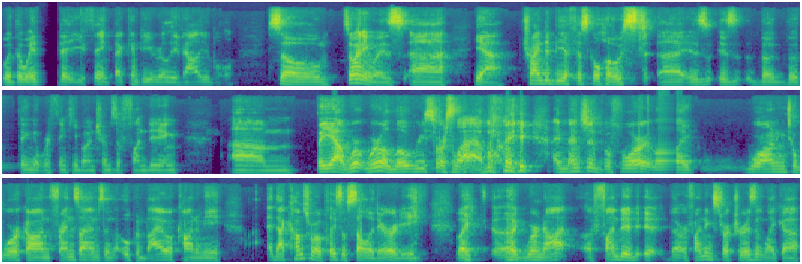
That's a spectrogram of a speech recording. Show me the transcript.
with the way that you think that can be really valuable. So so anyways uh, yeah trying to be a fiscal host uh, is is the the thing that we're thinking about in terms of funding. Um, but yeah we're, we're a low resource lab. Like i mentioned before like wanting to work on Friendzymes and the open bioeconomy that comes from a place of solidarity. Like, uh, we're not funded. It, our funding structure isn't like a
